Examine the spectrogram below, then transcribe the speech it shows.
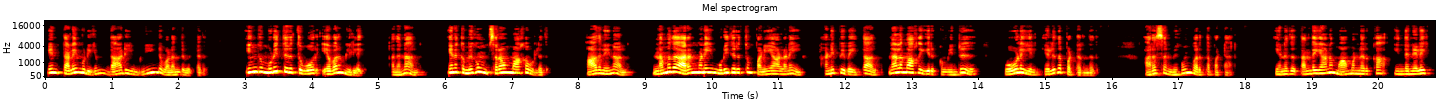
என் தலைமுடியும் தாடியும் நீண்டு வளர்ந்து விட்டது. இங்கு முடித்திருத்துவோர் எவரும் இல்லை. அதனால் எனக்கு மிகவும் சிரமமாக உள்ளது. ஆதலினால் நமது அரண்மனை முடிதிருத்தும் பணியாளனை அனுப்பி வைத்தால் நலமாக இருக்கும் என்று ஓலையில் எழுதப்பட்டிருந்தது. அரசன் மிகவும் வருத்தப்பட்டார். எனது தந்தையான மாமன்னருக்கா இந்த நிலை?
